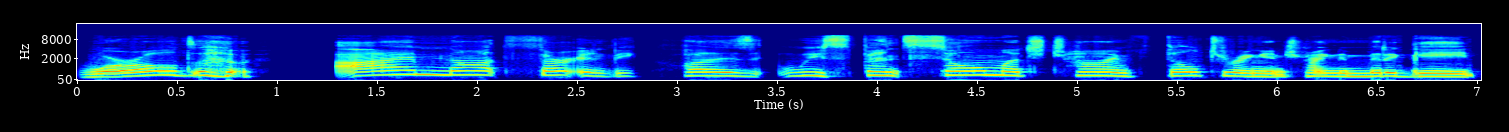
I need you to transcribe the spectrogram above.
world. I'm not certain because we spent so much time filtering and trying to mitigate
